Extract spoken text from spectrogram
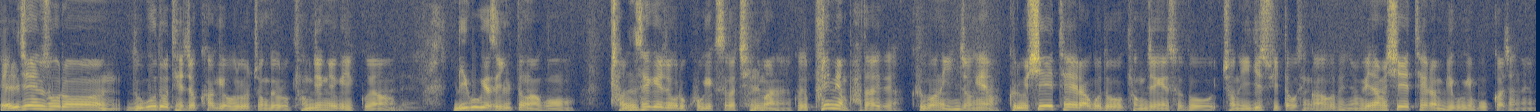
LG엔솔은 누구도 대적하기 어려울 정도로 경쟁력이 있고요. 미국에서 1등하고 전 세계적으로 고객수가 제일 많아요. 그래서 프리미엄 받아야 돼요. 그거는 인정해요. 그리고 CATL하고도 경쟁에서도 저는 이길 수 있다고 생각하거든요. 왜냐하면 CATL은 미국에 못 가잖아요.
